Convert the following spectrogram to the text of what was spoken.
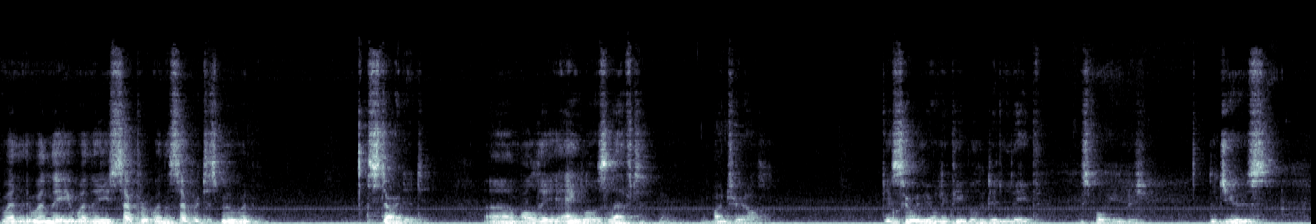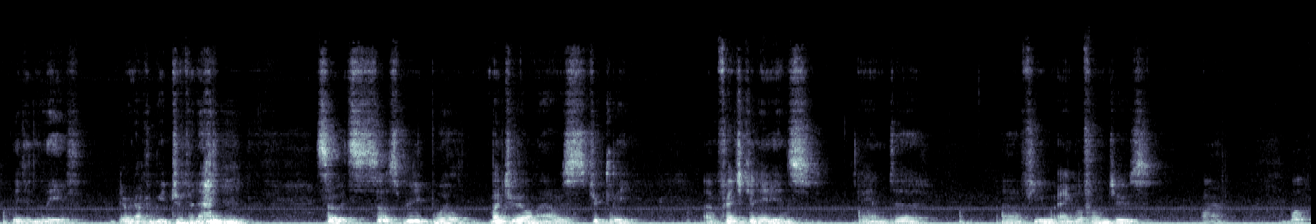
when when the when the separate when the separatist movement started, um, all the Anglos left Montreal. Guess who were the only people who didn't leave? Who spoke English? The Jews. They didn't leave. They were not going to be driven out. so it's so it's really boiled. Montreal now is strictly uh, French Canadians and uh, a few Anglophone Jews. Wow. Well,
